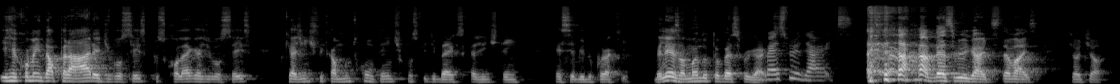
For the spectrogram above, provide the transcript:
e recomendar para a área de vocês, para os colegas de vocês, porque a gente fica muito contente com os feedbacks que a gente tem recebido por aqui. Beleza? Manda o teu best regards. Best regards. best regards. Até mais. Tchau, tchau.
